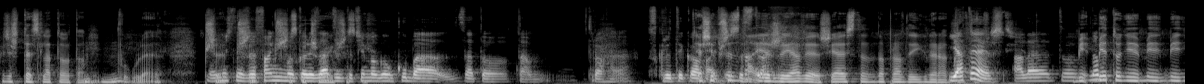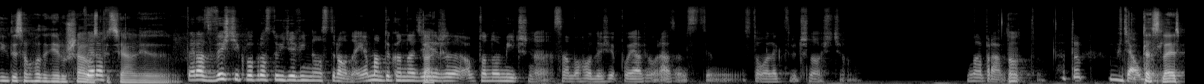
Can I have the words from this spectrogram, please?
Chociaż Tesla to tam hmm. w ogóle prze, Ja myślę, że fani motoryzacji to cię mogą Kuba za to tam trochę skrytykować. Ja się przyznaję, że ja wiesz, ja jestem naprawdę ignorantem. Ja też, ale to... Mnie, no, mnie to nie, mnie, mnie, nigdy samochody nie ruszały teraz, specjalnie. Teraz wyścig po prostu idzie w inną stronę. Ja mam tylko nadzieję, tak. że autonomiczne samochody się pojawią razem z, tym, z tą elektrycznością. Naprawdę. No, to, no to chciałbym. Tesla, jest,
